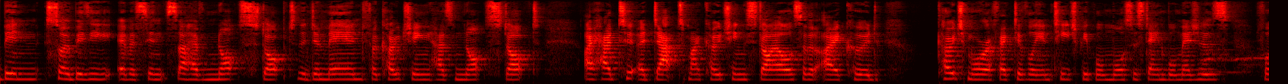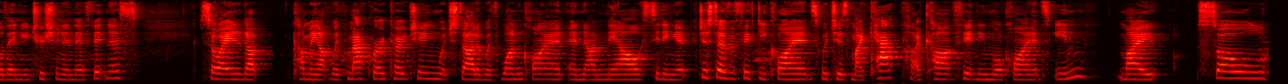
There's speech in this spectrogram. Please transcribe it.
been so busy ever since. I have not stopped. The demand for coaching has not stopped. I had to adapt my coaching style so that I could coach more effectively and teach people more sustainable measures for their nutrition and their fitness. So I ended up coming up with macro coaching, which started with one client, and I'm now sitting at just over 50 clients, which is my cap. I can't fit any more clients in. My sole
